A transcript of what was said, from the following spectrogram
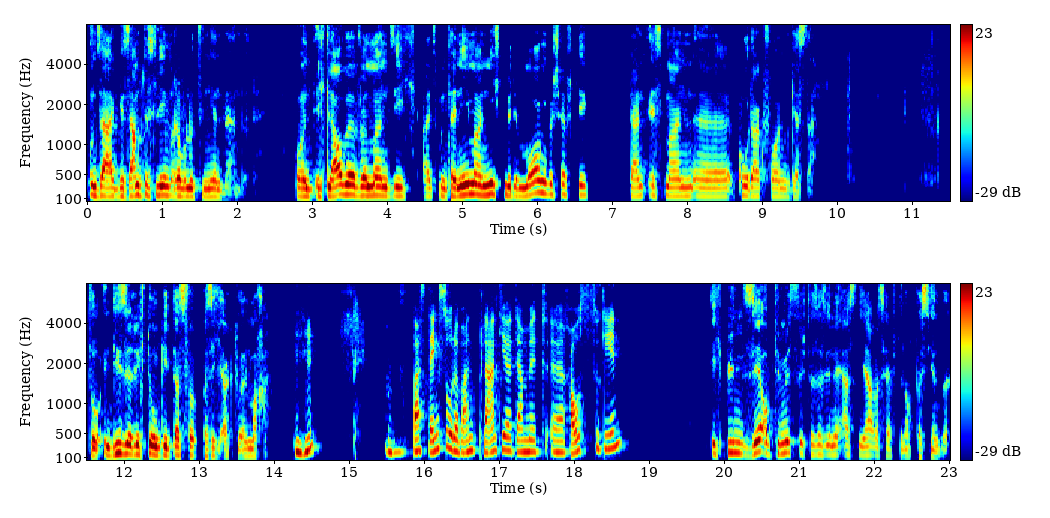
unser gesamtes Leben revolutionieren werden wird. Und ich glaube, wenn man sich als Unternehmer nicht mit dem Morgen beschäftigt, dann ist man äh, Kodak von gestern. So, in diese Richtung geht das, was ich aktuell mache. Mhm. Was denkst du oder wann plant ihr damit äh, rauszugehen? Ich bin sehr optimistisch, dass das in der ersten Jahreshälfte noch passieren wird.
